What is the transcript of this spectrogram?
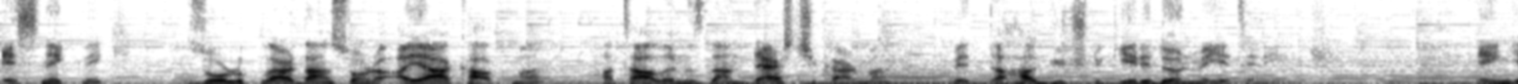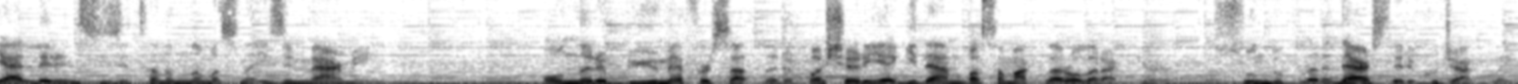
Esneklik, zorluklardan sonra ayağa kalkma, hatalarınızdan ders çıkarma ve daha güçlü geri dönme yeteneğidir. Engellerin sizi tanımlamasına izin vermeyin. Onları büyüme fırsatları, başarıya giden basamaklar olarak görün. Sundukları dersleri kucaklayın.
